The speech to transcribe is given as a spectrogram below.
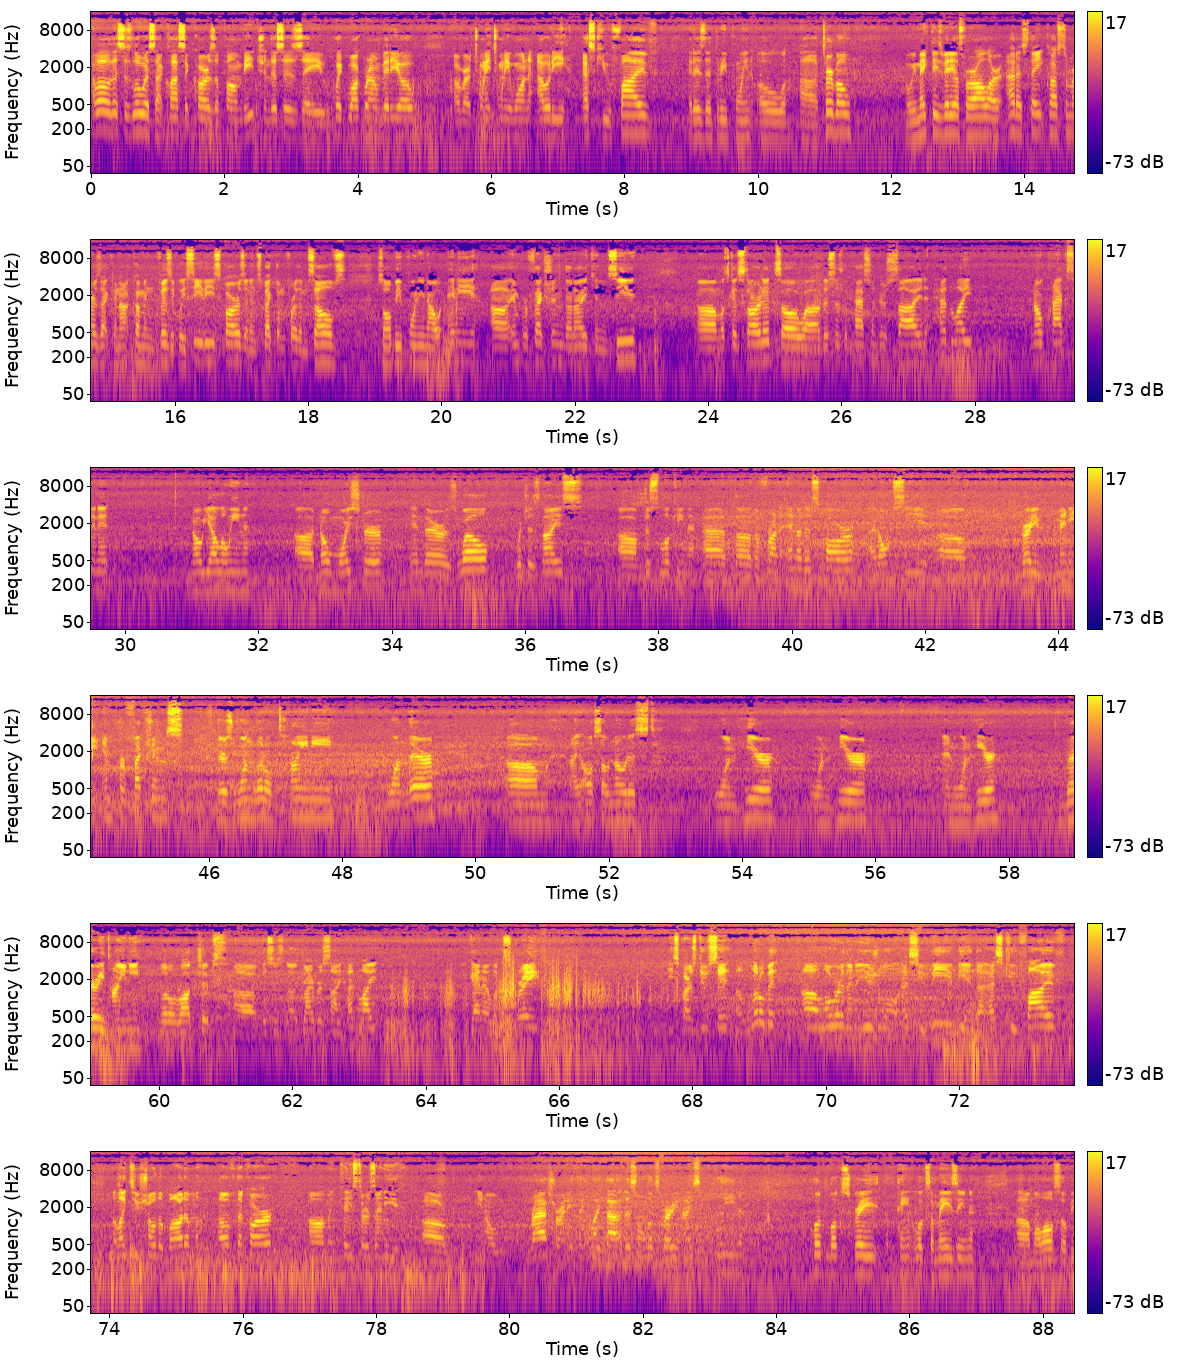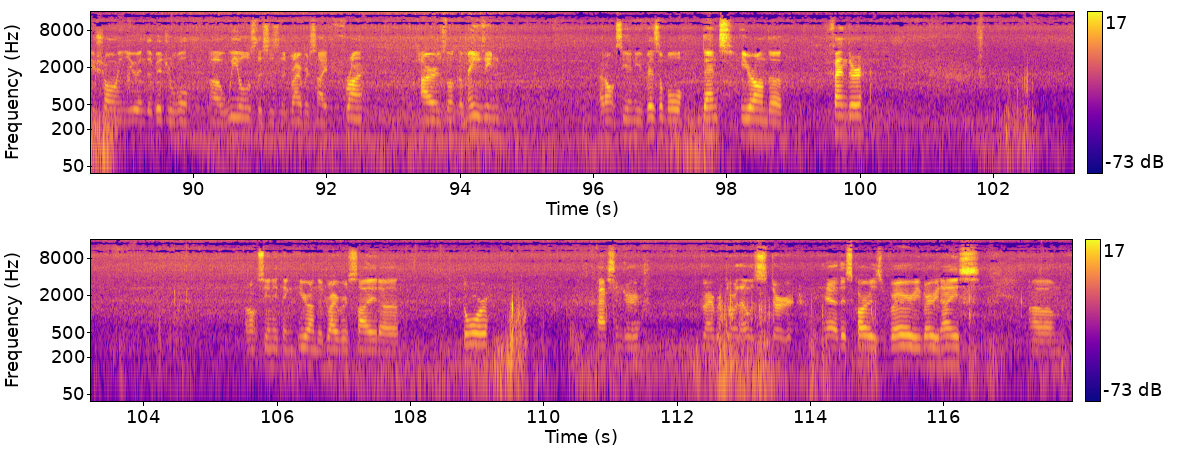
Hello, this is Lewis at Classic Cars of Palm Beach, and this is a quick walk around video of our 2021 Audi SQ5. It is the 3.0 uh, turbo. And we make these videos for all our out-of-state customers that cannot come and physically see these cars and inspect them for themselves. So I'll be pointing out any uh, imperfection that I can see. Um, let's get started. So uh, this is the passenger side headlight no cracks in it, no yellowing, uh, no moisture in there as well, which is nice. Um, just looking at uh, the front end of this car, I don't see um, very many imperfections. There's one little tiny one there. Um, I also noticed one here, one here, and one here very tiny little rock chips. Uh, this is the driver's side headlight. Again, it looks great. These cars do sit a little bit uh, lower than a usual SUV, being the SQ5. I like to show the bottom of the car um, in case there's any, uh, you know, rash or anything like that. This one looks very nice and clean. Hood looks great. The paint looks amazing. Um, I'll also be showing you individual uh, wheels. This is the driver's side front. Tires look amazing. I don't see any visible dents here on the fender. I don't see anything here on the driver's side uh, door. Passenger driver door, that was dirt. Yeah, this car is very, very nice. Um,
